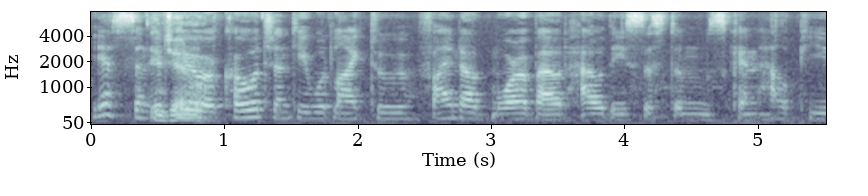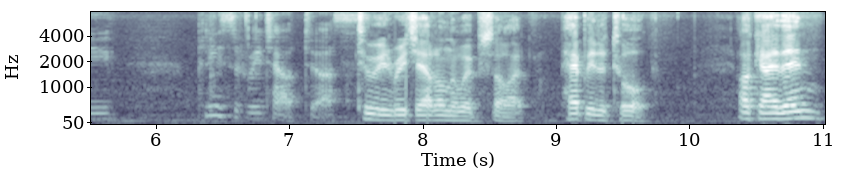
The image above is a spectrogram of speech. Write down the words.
Yes, and in if general. you're a coach and you would like to find out more about how these systems can help you, please reach out to us. To reach out on the website. Happy to talk. Okay then,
